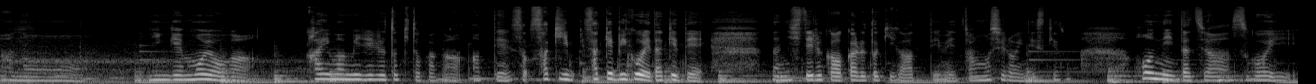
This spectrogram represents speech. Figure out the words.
あのー人間模様が垣間見れる時とかがあってそ叫叫び声だけで何してるか分かる時があってめっちゃ面白いんですけど。本人たちはすごい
